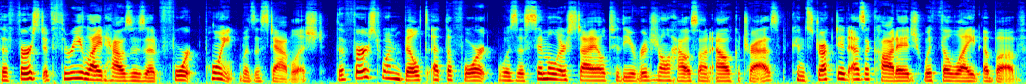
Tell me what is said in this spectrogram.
the first of three lighthouses at Fort Point was established. The first one built at the fort was a similar style to the original house on Alcatraz, constructed as a cottage with the light above.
